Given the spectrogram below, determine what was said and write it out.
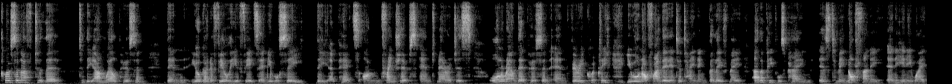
close enough to the to the unwell person, then you're going to feel the effects and you will see the impacts on friendships and marriages all around that person and very quickly you will not find that entertaining believe me. Other people's pain is to me not funny in any way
